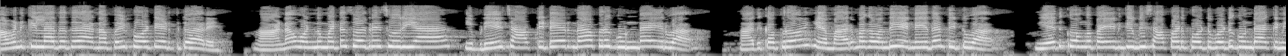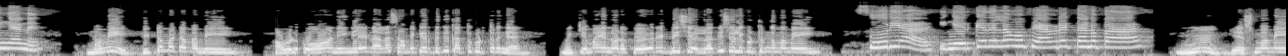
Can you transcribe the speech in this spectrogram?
அவனுக்கு இல்லாதத நான் போய் போட்டு எடுத்துட்டு வரேன். ஆனா ஒண்ணு மட்டும் சொல்றேன் சூர்யா. இப்படியே சாப்பிட்டுட்டே இருந்தா அப்புறம் குண்டாயிருவா. அதுக்கப்புறம் என் மருமக வந்து என்னைய தான் திட்டுவா. எதுக்கு உங்க பையனுக்கு இப்படி சாப்பாடு போட்டு போட்டு குண்டாக்குனீங்கன்னு? மம்மி திட்டமாட்டா மம்மி. அவளுக்கும் நீங்களே நல்லா சமைக்கிறதுக்கு கத்து கொடுத்துருங்க. முக்கியமா என்னோட ஃபேவரட் டிஷ் எல்லாத்தையும் சொல்லி கொடுத்துருங்க மம்மி. சூர்யா இங்க இருக்கிறதெல்லாம் உன் ஃபேவரட் தானப்பா? ம் எஸ் மம்மி.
